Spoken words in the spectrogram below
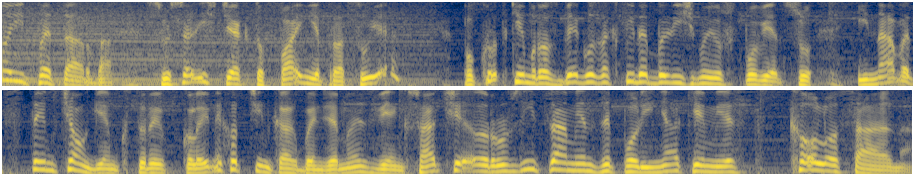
No i petarda. Słyszeliście, jak to fajnie pracuje? Po krótkim rozbiegu za chwilę byliśmy już w powietrzu i nawet z tym ciągiem, który w kolejnych odcinkach będziemy zwiększać, różnica między poliniakiem jest kolosalna.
